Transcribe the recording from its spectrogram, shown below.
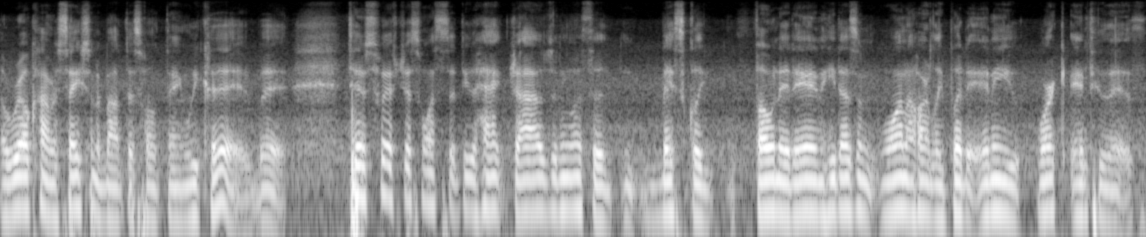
a real conversation about this whole thing, we could. But Tim Swift just wants to do hack jobs and he wants to basically phone it in. He doesn't want to hardly put any work into this.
